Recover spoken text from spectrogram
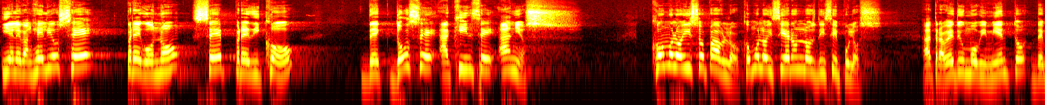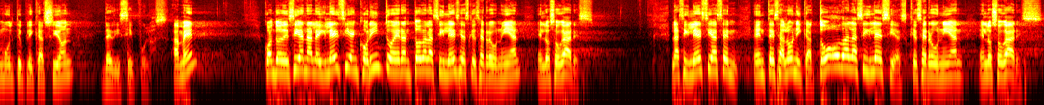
Y el Evangelio se pregonó, se predicó de 12 a 15 años. ¿Cómo lo hizo Pablo? ¿Cómo lo hicieron los discípulos? A través de un movimiento de multiplicación de discípulos. Amén. Cuando decían a la iglesia en Corinto eran todas las iglesias que se reunían en los hogares. Las iglesias en, Tesalónica, todas las iglesias que se reunían en los hogares.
